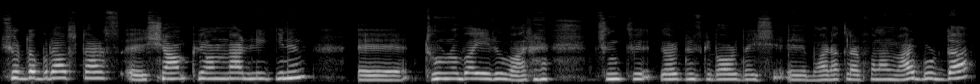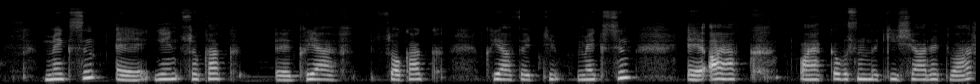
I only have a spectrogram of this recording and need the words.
Şurada Brawl Stars e, Şampiyonlar Ligi'nin e, turnuva yeri var. Çünkü gördüğünüz gibi orada iş, e, bayraklar falan var. Burada Max'in e, yeni sokak e, kıyaf sokak kıyafeti Max'in e, ayak ayakkabısındaki işaret var.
